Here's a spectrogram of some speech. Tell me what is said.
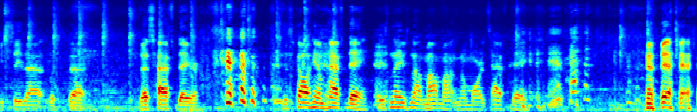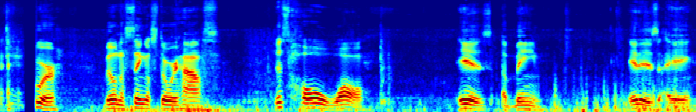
you see that? Look at that. That's half day. Just call him half day. His name's not Mop Mop no more, it's half day. We're building a single story house. This whole wall is a beam. It is a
